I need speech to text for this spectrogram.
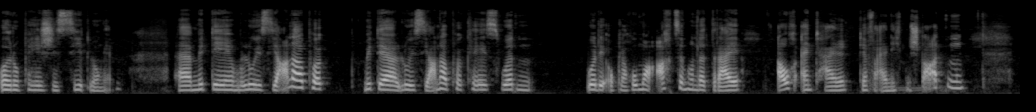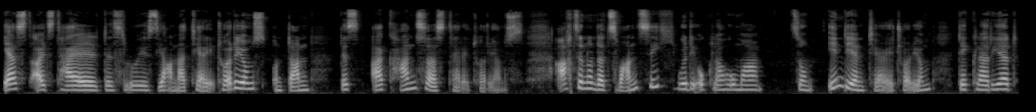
europäische Siedlungen. Äh, mit dem Louisiana mit der Louisiana Purchase wurden, wurde Oklahoma 1803 auch ein Teil der Vereinigten Staaten erst als Teil des Louisiana-Territoriums und dann des Arkansas-Territoriums. 1820 wurde Oklahoma zum Indian-Territorium deklariert,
